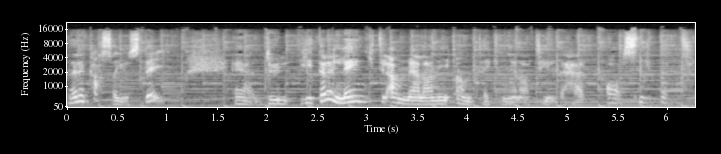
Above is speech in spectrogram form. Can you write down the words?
när det passar just dig. Eh, du hittar en länk till anmälan i anteckningarna till det här avsnittet.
